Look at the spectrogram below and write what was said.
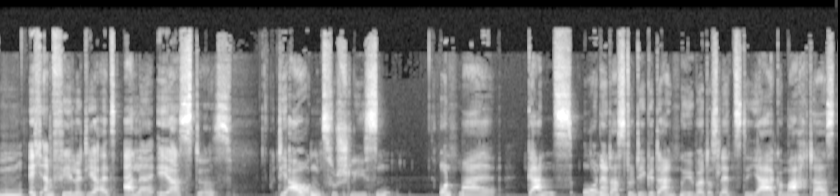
Hm, ich empfehle dir als allererstes, die Augen zu schließen und mal ganz ohne dass du dir Gedanken über das letzte Jahr gemacht hast,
